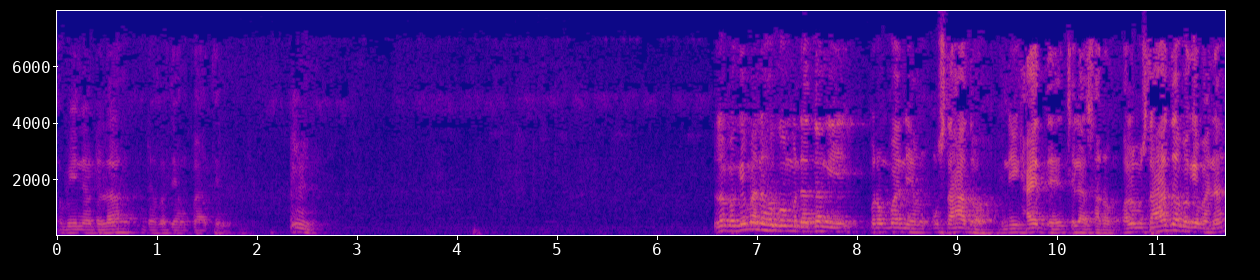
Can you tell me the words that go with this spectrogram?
tapi ini adalah pendapat yang batil. Lalu bagaimana hukum mendatangi perempuan yang mustahadah? Ini haid ya, jelas haram. Kalau mustahadah bagaimana?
